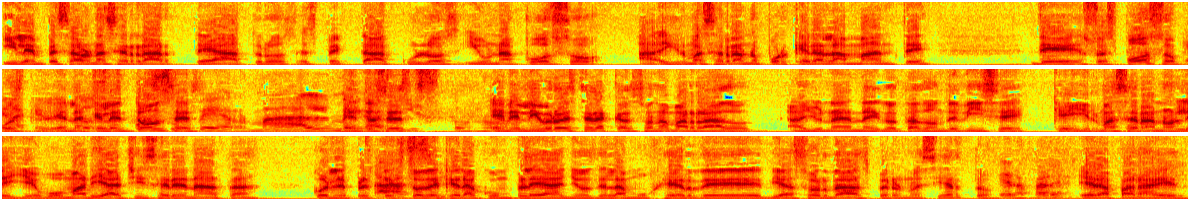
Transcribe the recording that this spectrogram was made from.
Y le empezaron a cerrar teatros, espectáculos y un acoso a Irma Serrano porque era la amante de su esposo, pues en aquel, entonces. Mal, mega Entonces, visto, ¿no? en el libro este de Calzón Amarrado, hay una anécdota donde dice que Irma Serrano le llevó mariachi y serenata con el pretexto Ah, de sí. que era cumpleaños de la mujer de Díaz Ordaz, pero no es cierto. Era para él. Era para él.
